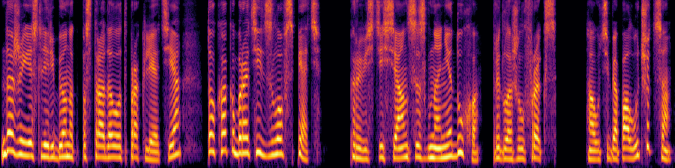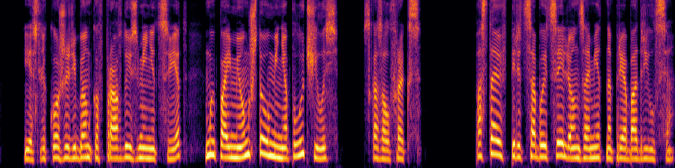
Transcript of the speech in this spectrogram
Даже если ребенок пострадал от проклятия, то как обратить зло вспять? «Провести сеанс изгнания духа», — предложил Фрекс. «А у тебя получится? Если кожа ребенка вправду изменит цвет, мы поймем, что у меня получилось», — сказал Фрекс. Поставив перед собой цель, он заметно приободрился.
